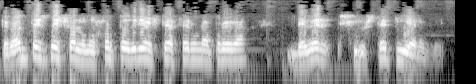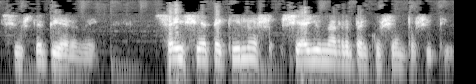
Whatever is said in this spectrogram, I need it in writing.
Pero antes de eso, a lo mejor podría usted hacer una prueba de ver si usted pierde, si usted pierde 6-7 kilos, si hay una repercusión positiva.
